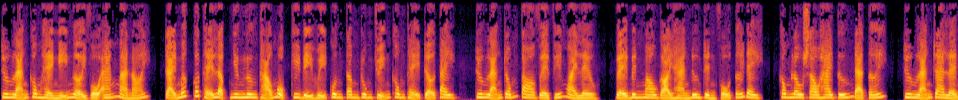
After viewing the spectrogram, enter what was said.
trương lãng không hề nghĩ ngợi vỗ án mà nói, trại mất có thể lập nhưng lương thảo một khi bị hủy quân tâm rung chuyển không thể trở tay, trương lãng trống to về phía ngoài lều, vệ binh mau gọi hàng đương trình phổ tới đây, không lâu sau hai tướng đã tới, trương lãng ra lệnh,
